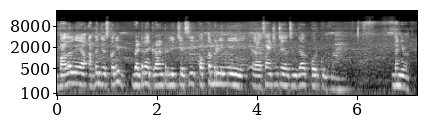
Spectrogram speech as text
బాధల్ని అర్థం చేసుకొని వెంటనే గ్రాంట్ రిలీజ్ చేసి కొత్త బిల్డింగ్ని శాంక్షన్ చేయాల్సిందిగా కోరుకుంటున్నాను. ధన్యవాదాలు.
